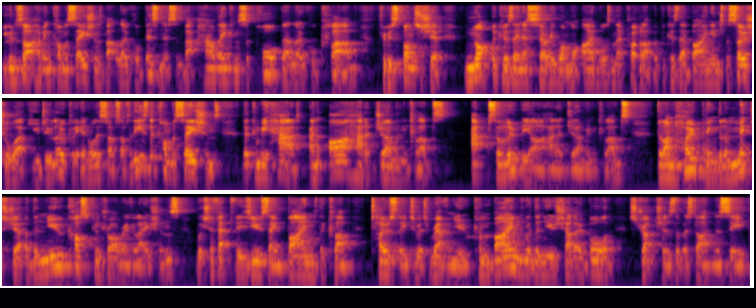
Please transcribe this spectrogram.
you can start having conversations about local business and about how they can support their local club through sponsorship, not because they necessarily want more eyeballs on their product, but because they're buying into the social work you do locally and all this stuff. So these are the conversations that can be had and are had at German clubs, absolutely are had at German clubs. That I'm hoping that a mixture of the new cost control regulations, which effectively, as you say, bind the club totally to its revenue, combined with the new shadow board structures that we're starting to see,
